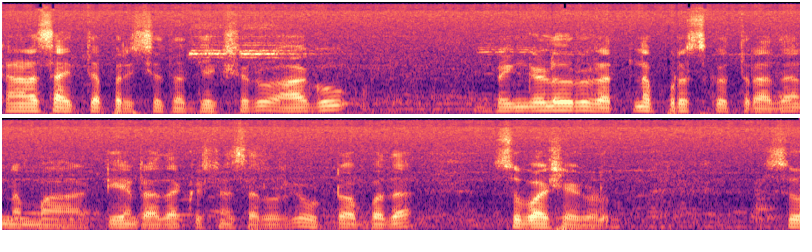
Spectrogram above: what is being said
ಕನ್ನಡ ಸಾಹಿತ್ಯ ಪರಿಷತ್ ಅಧ್ಯಕ್ಷರು ಹಾಗೂ ಬೆಂಗಳೂರು ರತ್ನ ಪುರಸ್ಕೃತರಾದ ನಮ್ಮ ಟಿ ಎನ್ ರಾಧಾಕೃಷ್ಣ ಸರ್ ಅವರಿಗೆ ಹುಟ್ಟುಹಬ್ಬದ ಶುಭಾಶಯಗಳು. ಸೊ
